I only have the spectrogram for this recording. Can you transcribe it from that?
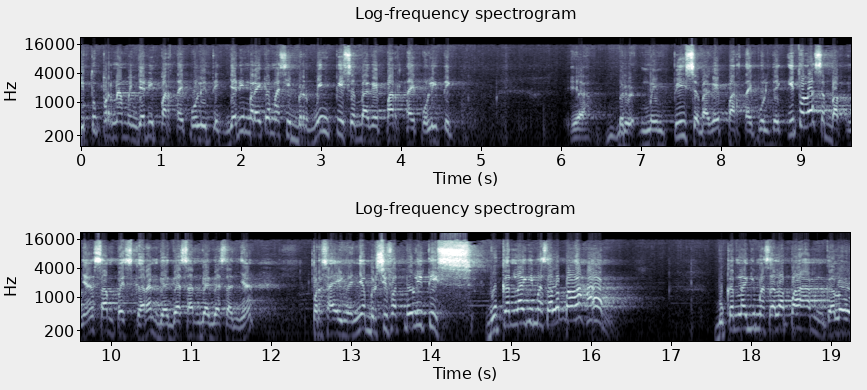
itu pernah menjadi partai politik. Jadi mereka masih bermimpi sebagai partai politik. Ya, bermimpi sebagai partai politik. Itulah sebabnya sampai sekarang gagasan-gagasannya persaingannya bersifat politis, bukan lagi masalah paham. Bukan lagi masalah paham kalau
